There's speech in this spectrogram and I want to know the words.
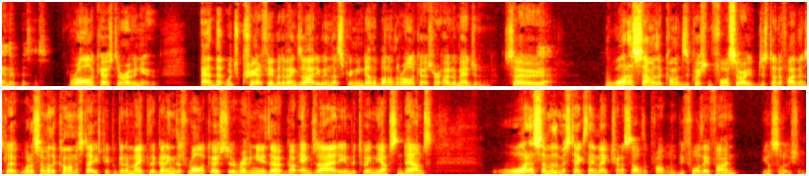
in their business. Roller coaster revenue. And that would create a fair bit of anxiety when they're screaming down the bottom of the roller coaster, I'd imagine. So yeah. What are some of the common? There's a question four. Sorry, just under five minutes left. What are some of the common mistakes people are going to make? They're getting this roller coaster of revenue. They've got anxiety in between the ups and downs. What are some of the mistakes they make trying to solve the problem before they find your solution?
